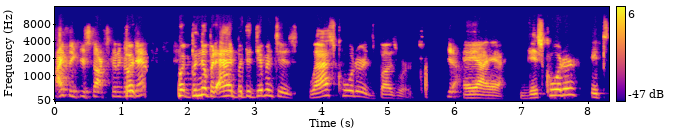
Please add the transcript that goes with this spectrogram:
I think your stock's going to go but, down. But but no, but and but the difference is last quarter it's buzzwords. Yeah. AI. Yeah. This quarter it's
